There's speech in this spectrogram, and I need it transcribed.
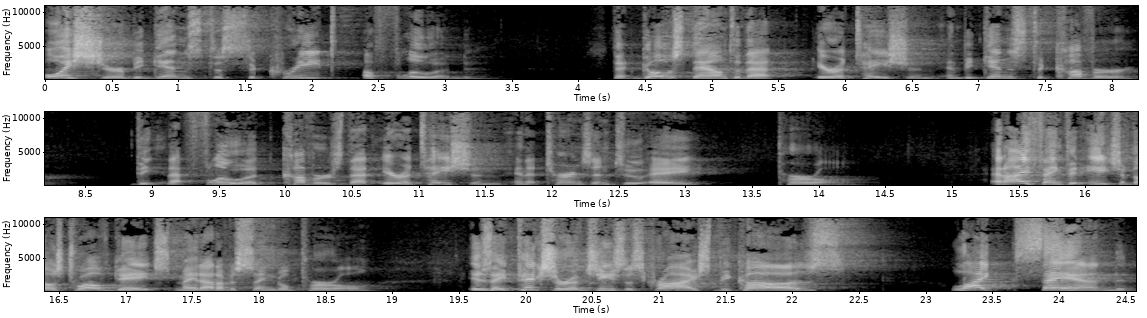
oyster begins to secrete a fluid that goes down to that irritation and begins to cover the, that fluid covers that irritation and it turns into a pearl. And I think that each of those 12 gates, made out of a single pearl, is a picture of Jesus Christ because, like sand,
